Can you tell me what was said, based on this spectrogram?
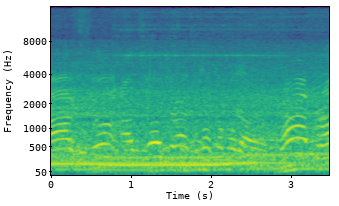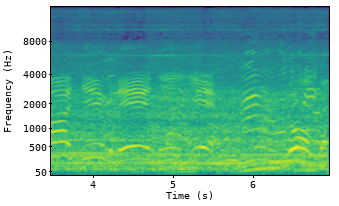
А все, а все убирается в аккумулятор. Сопротивление. Долбанное.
